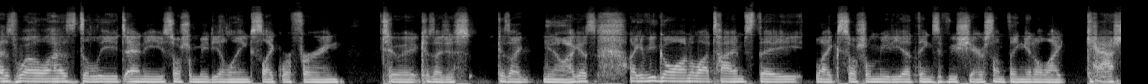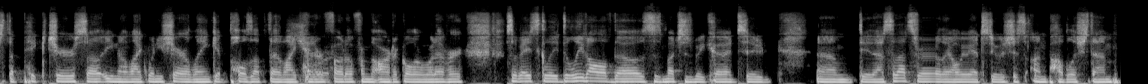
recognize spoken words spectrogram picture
as well as delete any social media links like referring to it because I just because I, you know, I guess like if you go on a lot of times, they like social media things. If you share something, it'll like cache the picture. So you know, like when you share a link, it pulls up the like sure. header photo from the article or whatever. So basically, delete all of those as much as we could to um, do that. So that's really all we had to do was just unpublish them.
